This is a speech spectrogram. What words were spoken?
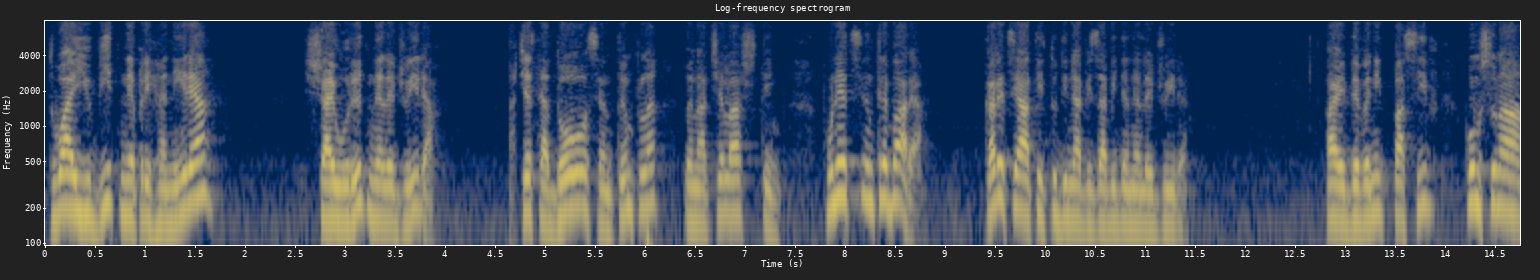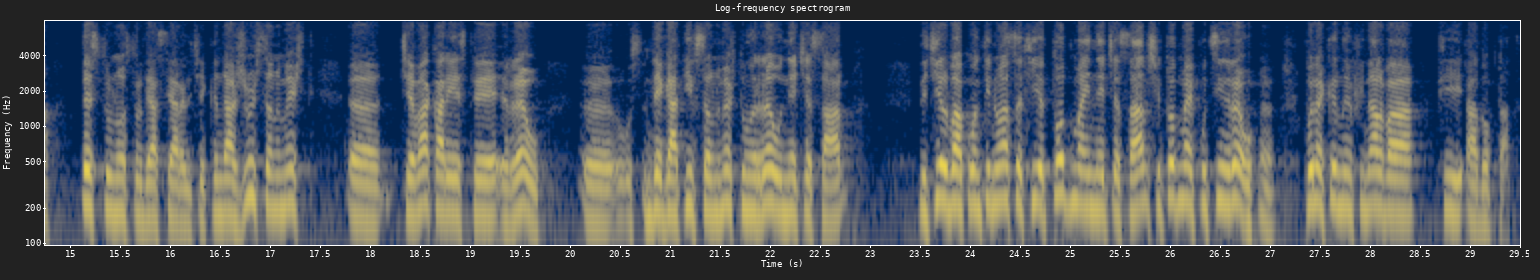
tu ai iubit neprihănirea și ai urât nelegiuirea. Acestea două se întâmplă în același timp. Puneți întrebarea. Care ți-e atitudinea vis-a-vis de nelegiuire? Ai devenit pasiv? Cum suna testul nostru de aseară? Deci când ajungi să numești uh, ceva care este rău, uh, negativ, să-l numești un rău necesar, deci el va continua să fie tot mai necesar și tot mai puțin rău, până când în final va fi adoptat.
